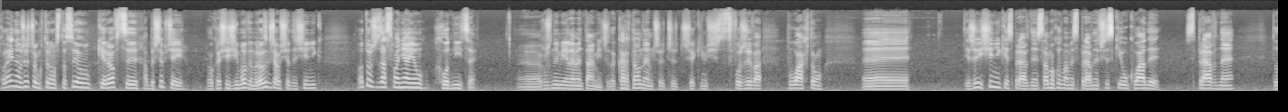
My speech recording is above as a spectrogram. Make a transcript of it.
Kolejną rzeczą, którą stosują kierowcy, aby szybciej w okresie zimowym rozgrzał się ten silnik, otóż zasłaniają chłodnicę e, różnymi elementami, czy to kartonem, czy, czy, czy jakimś z tworzywa, płachtą. E, Jeżeli silnik jest sprawny, samochód mamy sprawny, wszystkie układy sprawne, to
